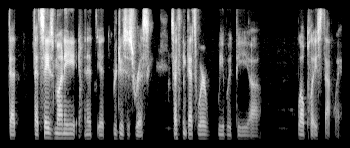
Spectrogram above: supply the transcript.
that that saves money and it, it reduces risk so I think that's where we would be uh, well placed that way.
